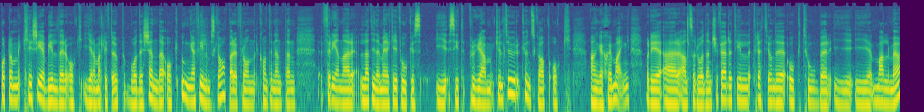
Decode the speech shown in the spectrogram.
Bortom klichébilder och genom att lyfta upp både kända och unga filmskapare från kontinenten förenar Latinamerika i fokus i sitt program Kultur, kunskap och engagemang. Och det är alltså då den 24 till 30 oktober i, i Malmö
